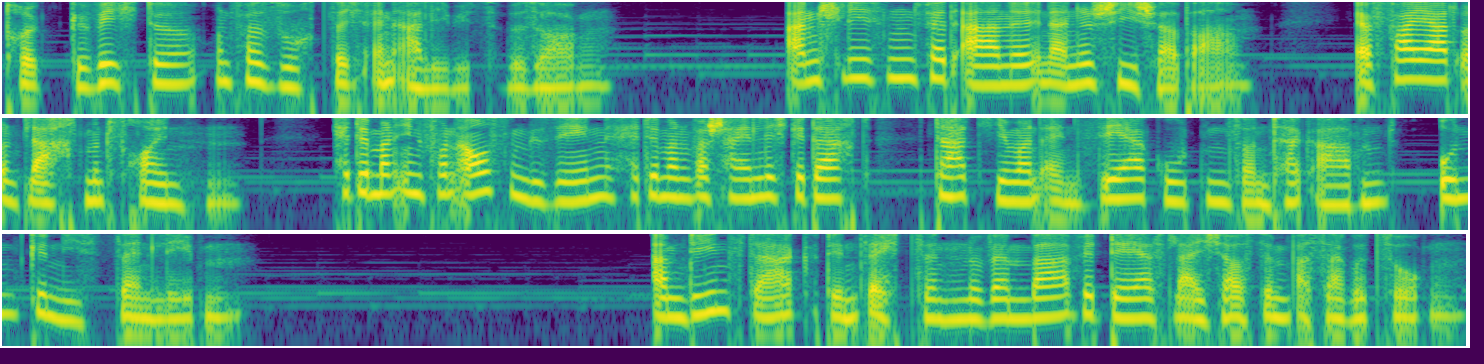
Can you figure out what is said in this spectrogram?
drückt Gewichte und versucht sich ein Alibi zu besorgen. Anschließend fährt Arnel in eine Shisha-Bar. Er feiert und lacht mit Freunden. Hätte man ihn von außen gesehen, hätte man wahrscheinlich gedacht, da hat jemand einen sehr guten Sonntagabend und genießt sein Leben. Am Dienstag, den 16. November, wird Deas Leiche aus dem Wasser gezogen.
